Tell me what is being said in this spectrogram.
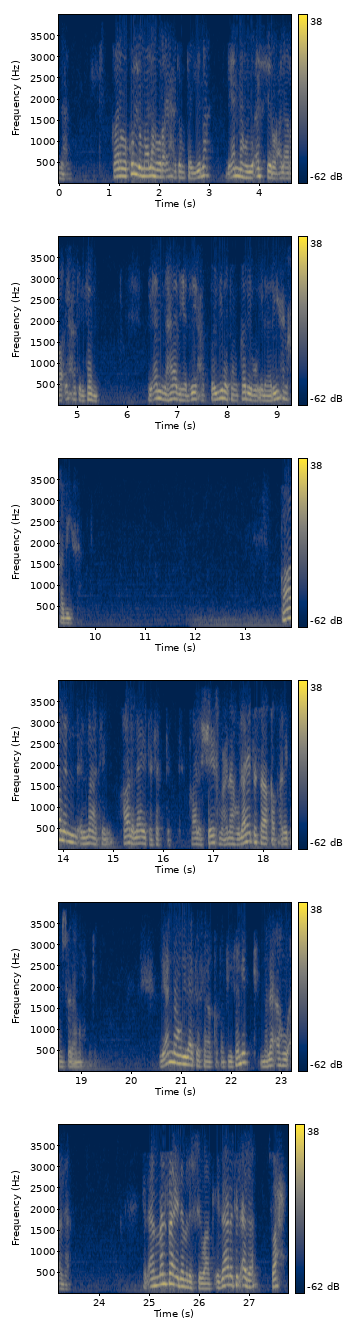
نعم. قال وكل ما له رائحة طيبة لأنه يؤثر على رائحة الفم لأن هذه الريحة الطيبة تنقلب إلى ريح خبيثة قال الماتن قال لا يتفتت قال الشيخ معناه لا يتساقط عليكم السلام ورحمة الله. لأنه إذا تساقط في فمك ملأه أذى. الآن ما الفائدة من السواك؟ إزالة الأذى صح؟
